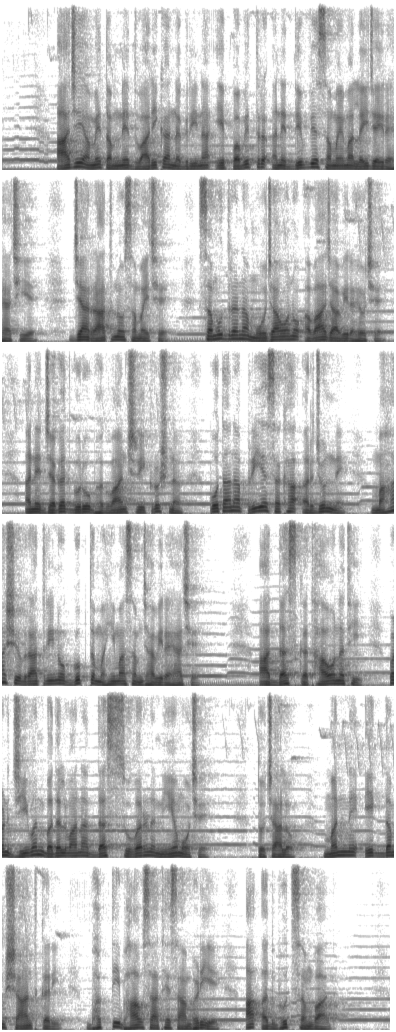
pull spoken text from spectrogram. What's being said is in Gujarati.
આજે અમે તમને દ્વારિકા નગરીના એ પવિત્ર અને દિવ્ય સમયમાં લઈ જઈ રહ્યા છીએ. જ્યાં રાતનો સમય છે. સમુદ્રના મોજાઓનો અવાજ આવી રહ્યો છે અને જગતગુરુ ભગવાન શ્રી કૃષ્ણ પોતાના પ્રિય સખા અર્જુનને મહાશિવરાત્રિનો ગુપ્ત મહિમા સમજાવી રહ્યા છે. આ દસ કથાઓ નથી, પણ જીવન બદલવાના દસ સુવર્ણ નિયમો છે. તો ચાલો, મનને એકદમ શાંત કરી, ભક્તિભાવ સાથે સાંભળીએ આ અદ્ભુત સંવાદ.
